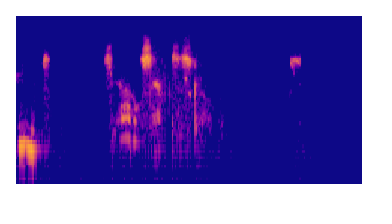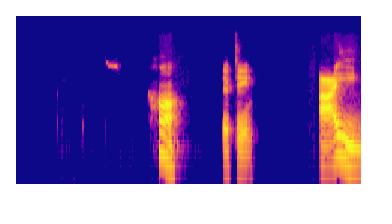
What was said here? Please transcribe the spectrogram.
teams. Seattle, San Francisco. Huh. 15. I.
